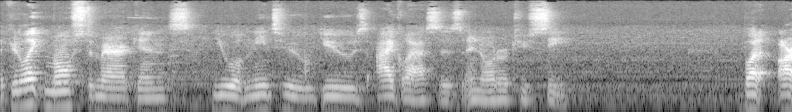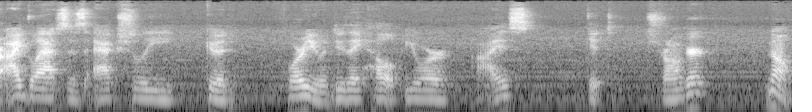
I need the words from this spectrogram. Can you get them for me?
If you're like most Americans, you will need to use eyeglasses in order to see. But are eyeglasses actually good for you and do they help your eyes get stronger? No.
